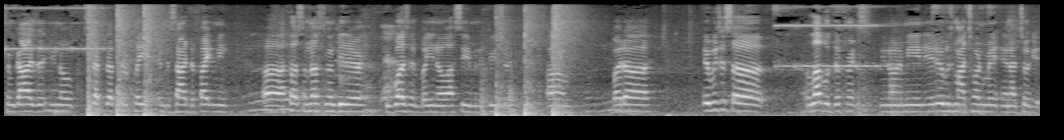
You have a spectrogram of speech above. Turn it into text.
some guys that you know stepped up to the plate and decided to fight me. Uh, I thought some else was gonna be there. He wasn't, but you know I'll see him in the future. Um, but it was just a level difference. You know what I mean? It, it, was my tournament, and I took it,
